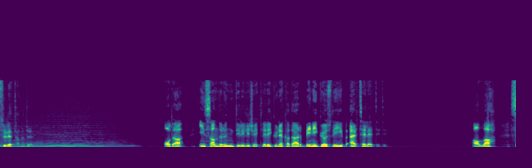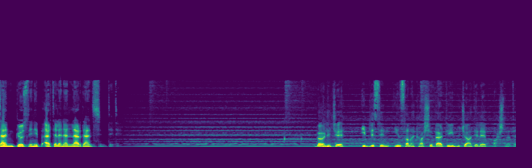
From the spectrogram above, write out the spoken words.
süre tanıdı. O da insanların dirilecekleri güne kadar beni gözleyip ertele dedi. Allah sen gözlenip ertelenenlerdensin dedi. Böylece iblisin insana karşı verdiği mücadele başladı.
